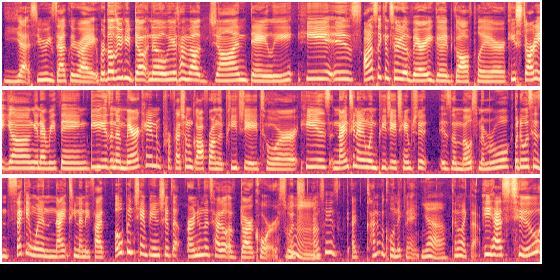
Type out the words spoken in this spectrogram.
Yes, you're exactly right. For those of you who don't know, we were talking about John Daly. He is honestly considered a very good golf player. He started young and everything. He is an American professional golfer on the PGA Tour. His 1991 PGA Championship is the most memorable, but it was his second win in the 1995 Open Championship that earned him the title of Dark Horse, which hmm. honestly is a, kind of a cool nickname. Yeah. Kind of like that. He has two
